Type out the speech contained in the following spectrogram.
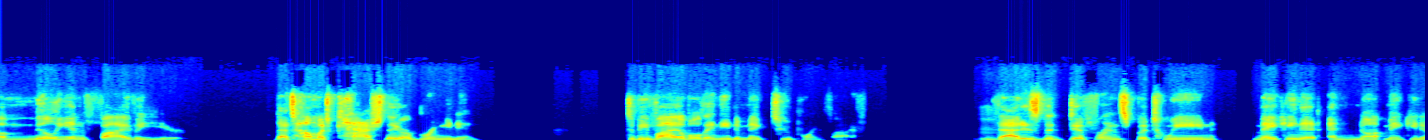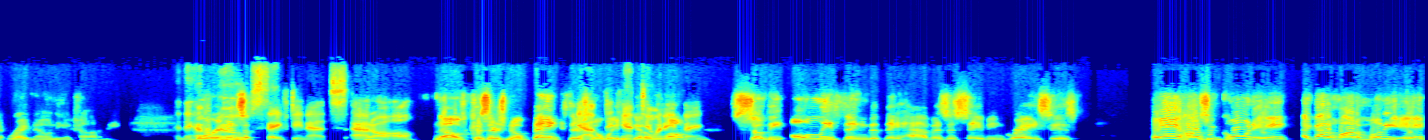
a million five a year. That's how much cash they are bringing in. To be viable, they need to make 2.5. Mhm. That is the difference between making it and not making it right now in the economy. And they have Oregon's- no safety nets at all. No, because there's no bank, there's yeah, no way to get a loan. anything. So the only thing that they have as a saving grace is, hey, how's it going, eh? I got a lot of money, eh?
